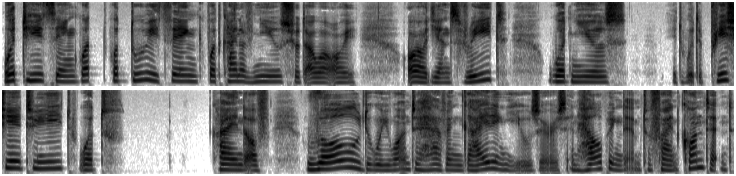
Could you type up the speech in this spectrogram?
What do you think? What what do we think? What kind of news should our audience read, what news it would appreciate to read, what kind of role do we want to have in guiding users and helping them to find content?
